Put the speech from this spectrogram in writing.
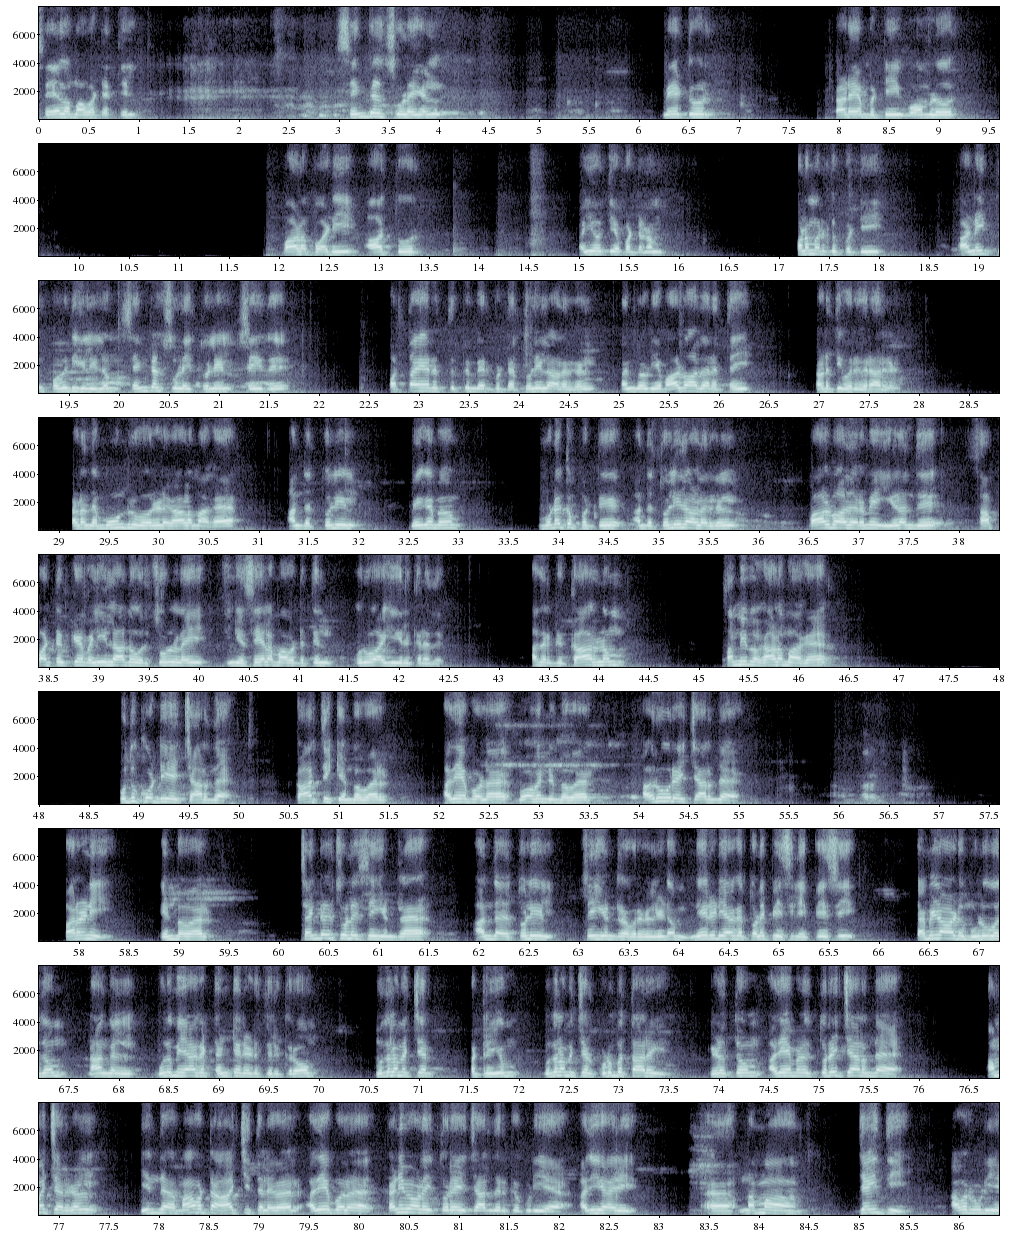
சேலம் மாவட்டத்தில் செங்கல் சூளைகள் மேட்டூர் கடையம்பட்டி ஓமலூர் வாழப்பாடி ஆத்தூர் அயோத்தியப்பட்டினம் பனமரத்துப்பட்டி அனைத்து பகுதிகளிலும் செங்கல் சூளை தொழில் செய்து பத்தாயிரத்திற்கும் மேற்பட்ட தொழிலாளர்கள் தங்களுடைய வாழ்வாதாரத்தை நடத்தி வருகிறார்கள். கடந்த மூன்று வருட காலமாக அந்த தொழில் மிகவும் முடக்கப்பட்டு அந்த தொழிலாளர்கள் வாழ்வாதாரமே இழந்து சாப்பாட்டிற்கே வழியில்லாத ஒரு சூழ்நிலை இங்கே சேலம் மாவட்டத்தில் உருவாகி இருக்கிறது. அதற்கு காரணம் சமீப காலமாக புதுக்கோட்டையை சார்ந்த கார்த்திக் என்பவர் அதே போல் மோகன் என்பவர் அரூரை சார்ந்த பரணி என்பவர் செங்கல் சூளை செய்கின்ற அந்த தொழில் செய்கின்றவர்களிடம் நேரடியாக தொலைபேசியிலே பேசி தமிழ்நாடு முழுவதும் நாங்கள் முழுமையாக டெண்டர் எடுத்திருக்கிறோம். முதலமைச்சர் பற்றியும் முதலமைச்சர் குடும்பத்தாரை இழுத்தும் அதே மாதிரி துறை சார்ந்த அமைச்சர்கள் இந்த மாவட்ட ஆட்சித்தலைவர் அதே போல் கனிமவளைத்துறை சார்ந்திருக்கக்கூடிய அதிகாரி நம்ம ஜெயந்தி அவருடைய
